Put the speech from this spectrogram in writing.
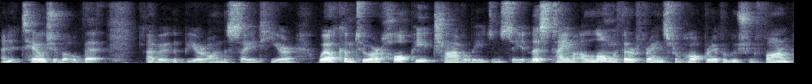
and it tells you a little bit about the beer on the side here. Welcome to our Hoppy travel agency. At this time, along with our friends from Hop Revolution Farm,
